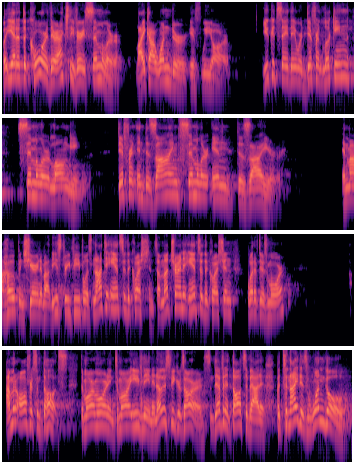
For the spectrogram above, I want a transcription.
But yet at the core, they're actually very similar, like I wonder if we are. You could say they were different looking, similar longing, different in design, similar in desire. And my hope in sharing about these three people is not to answer the question. So I'm not trying to answer the question, what if there's more? I'm going to offer some thoughts tomorrow morning, tomorrow evening, and other speakers are, some definite thoughts about it. But tonight is one goal.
